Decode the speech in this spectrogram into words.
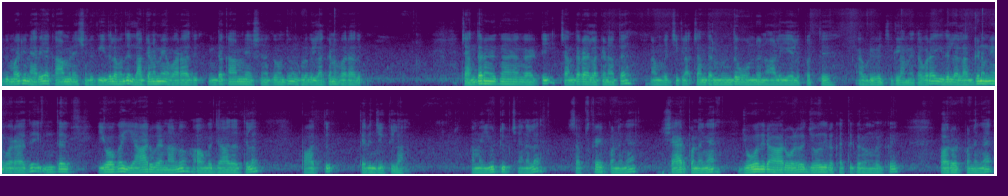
இது மாதிரி நிறைய காம்பினேஷன் இருக்குது இதில் வந்து லக்னமே வராது. இந்த காம்பினேஷனுக்கு வந்து உங்களுக்கு லக்னம் வராது. சந்திரன் இருக்கிறங்காட்டி சந்திர லக்னத்தை நம்ம வச்சுக்கலாம். சந்திரன் வந்து ஒன்று நாலு ஏழு பத்து அப்படி வச்சுக்கலாமே தவிர இதில் லக்னமே வராது. இந்த யோகா யார் வேணாலும் அவங்க ஜாதகத்தில் பார்த்து தெரிஞ்சுக்கலாம். நம்ம யூடியூப் சேனலை சப்ஸ்கிரைப் பண்ணுங்கள் ஷேர் பண்ணுங்கள் ஜோதிட ஆர்வலர் ஜோதிட கற்றுக்கிறவங்களுக்கு ஃபார்வர்ட் பண்ணுங்கள்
